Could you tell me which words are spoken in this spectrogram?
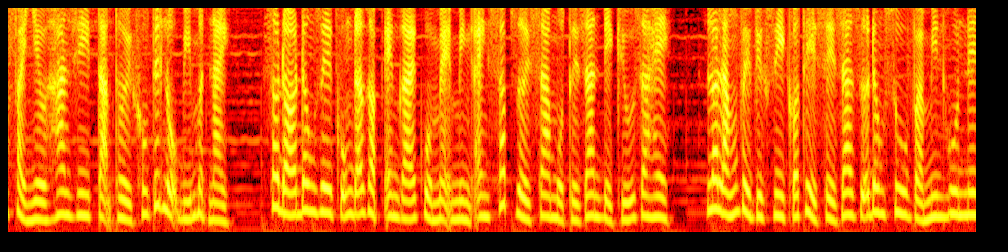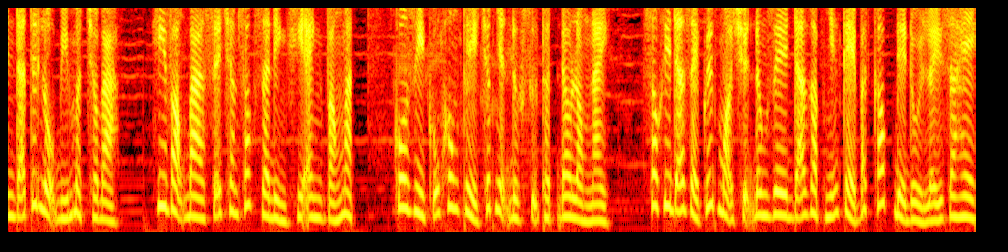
phải nhờ Hanji tạm thời không tiết lộ bí mật này. Sau đó Đông Dê cũng đã gặp em gái của mẹ mình anh sắp rời xa một thời gian để cứu Jahe. Lo lắng về việc gì có thể xảy ra giữa Đông Su và Min Hun nên đã tiết lộ bí mật cho bà. Hy vọng bà sẽ chăm sóc gia đình khi anh vắng mặt. Cô gì cũng không thể chấp nhận được sự thật đau lòng này. Sau khi đã giải quyết mọi chuyện Đông Dê đã gặp những kẻ bắt cóc để đổi lấy Jahe.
